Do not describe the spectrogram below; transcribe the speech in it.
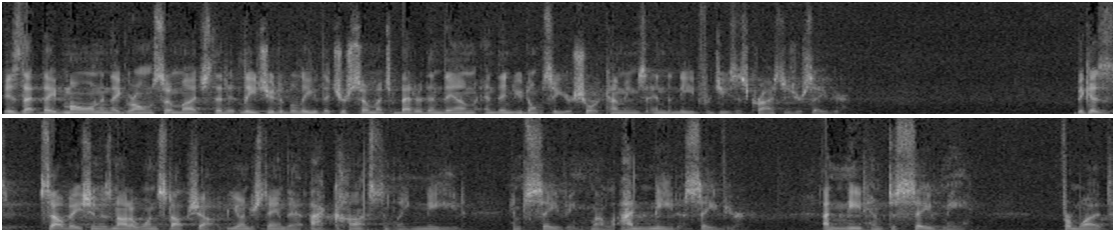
is that they moan and they groan so much that it leads you to believe that you're so much better than them, and then you don't see your shortcomings and the need for Jesus Christ as your Savior. Because salvation is not a one stop shop. You understand that? I constantly need Him saving my life. I need a Savior. I need Him to save me from what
